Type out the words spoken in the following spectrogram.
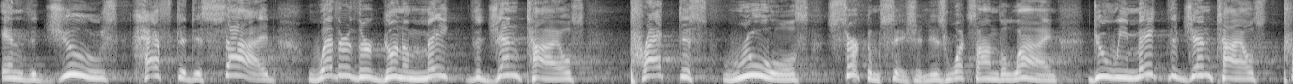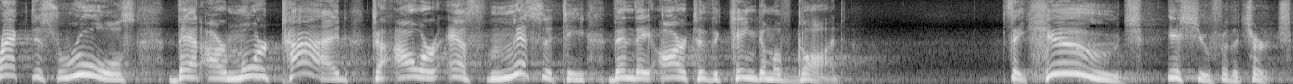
And the Jews have to decide whether they're going to make the Gentiles practice rules, circumcision is what's on the line. Do we make the Gentiles practice rules that are more tied to our ethnicity than they are to the kingdom of God? It's a huge issue for the church.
